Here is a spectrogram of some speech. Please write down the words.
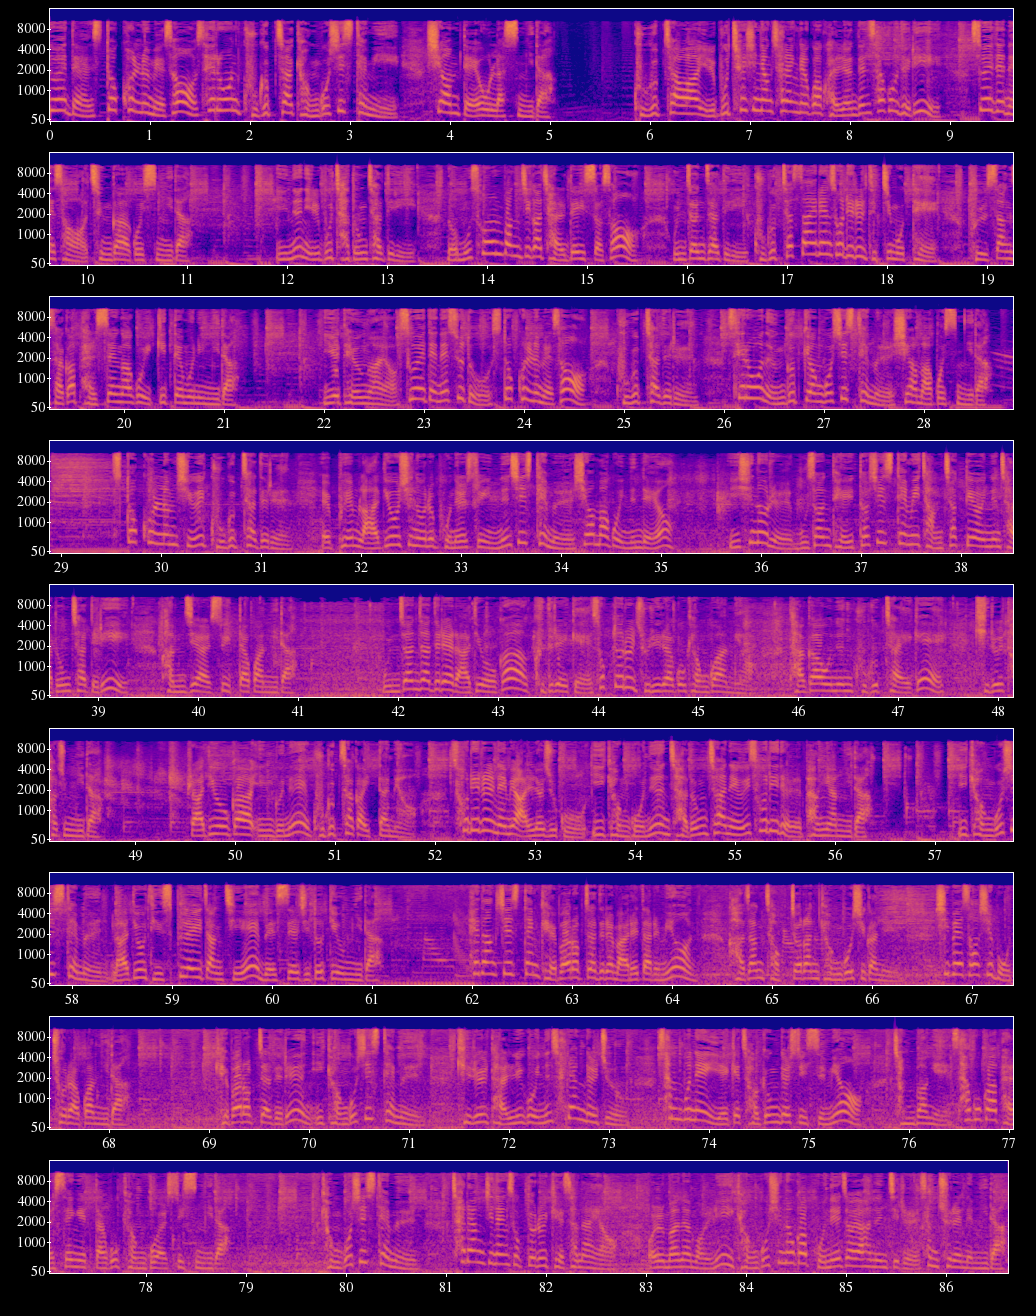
스웨덴 스톡홀름에서 새로운 구급차 경고 시스템이 시험대에 올랐습니다. 구급차와 일부 최신형 차량들과 관련된 사고들이 스웨덴에서 증가하고 있습니다. 이는 일부 자동차들이 너무 소음 방지가 잘 돼 있어서 운전자들이 구급차 사이렌 소리를 듣지 못해 불상사가 발생하고 있기 때문입니다. 이에 대응하여 스웨덴의 수도 스톡홀름에서 구급차들은 새로운 응급경고 시스템을 시험하고 있습니다. 스톡홀름시의 구급차들은 FM 라디오 신호를 보낼 수 있는 시스템을 시험하고 있는데요. 이 신호를 무선 데이터 시스템이 장착되어 있는 자동차들이 감지할 수 있다고 합니다. 운전자들의 라디오가 그들에게 속도를 줄이라고 경고하며 다가오는 구급차에게 길을 터줍니다. 라디오가 인근에 구급차가 있다며 소리를 내며 알려주고 이 경고는 자동차 내의 소리를 방해합니다. 이 경고 시스템은 라디오 디스플레이 장치에 메시지도 띄웁니다. 해당 시스템 개발업자들의 말에 따르면 가장 적절한 경고 시간은 10에서 15초라고 합니다. 개발업자들은 이 경고 시스템은 길을 달리고 있는 차량들 중 3분의 2에게 적용될 수 있으며 전방에 사고가 발생했다고 경고할 수 있습니다. 경고 시스템은 차량 진행 속도를 계산하여 얼마나 멀리 경고 신호가 보내져야 하는지를 산출해냅니다.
